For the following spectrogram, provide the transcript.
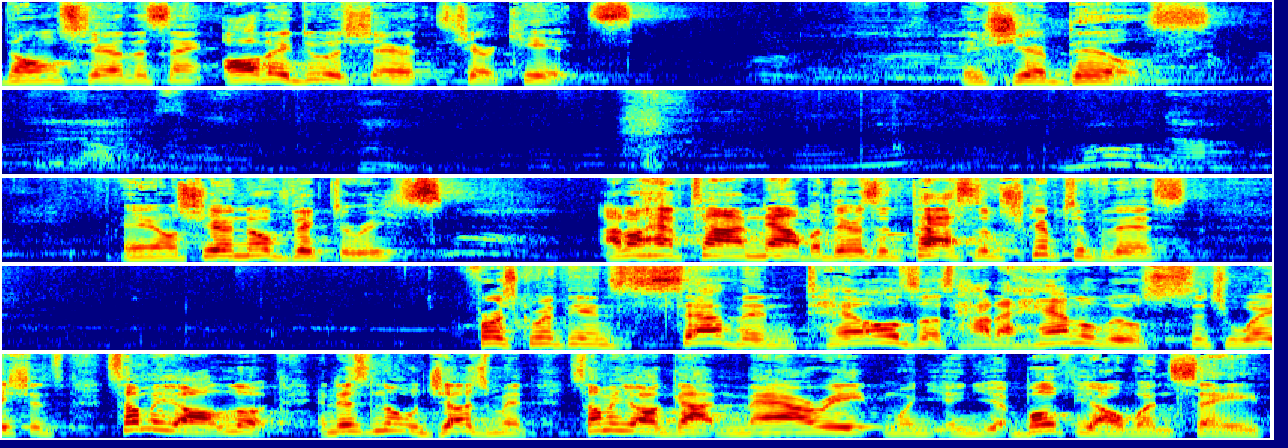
don't share the same, all they do is share, share kids. They share bills. They don't share no victories. I don't have time now, but there's a passage of scripture for this. 1 Corinthians 7 tells us how to handle those situations. Some of y'all, look, and there's no judgment. Some of y'all got married when you, both of y'all wasn't saved.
